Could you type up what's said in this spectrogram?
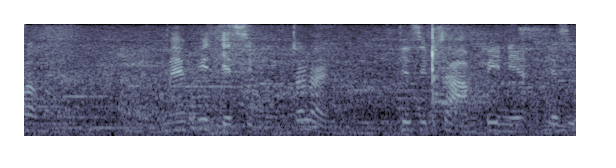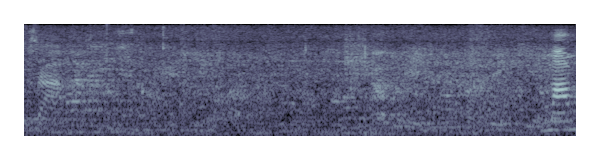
ว่าแม่พี่เจ็ดสิบเท่าไหร่ เจ็ดสิบสามปีเนี้ยเจ็ดสิบสามมัม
